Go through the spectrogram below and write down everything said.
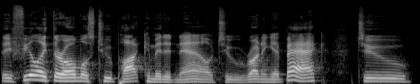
They feel like they're almost too pot committed now to running it back to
